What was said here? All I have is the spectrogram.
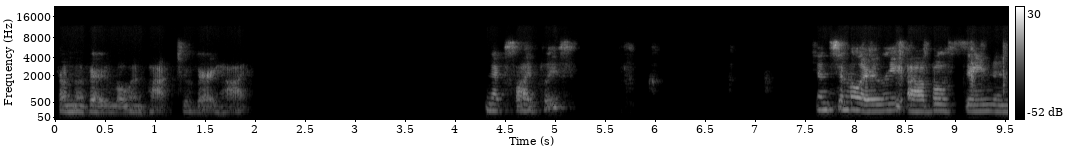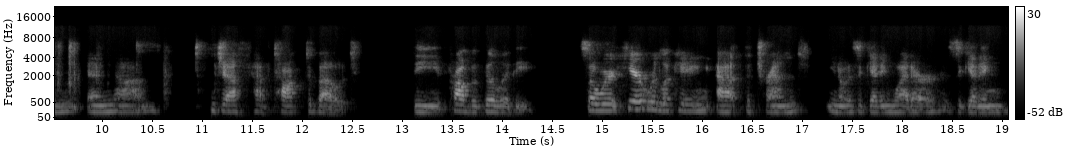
from a very low impact to a very high. Next slide, please. And similarly, uh, both Zane and, and um, Jeff have talked about the probability. So we're here, we're looking at the trend, you know, is it getting wetter? Is it getting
